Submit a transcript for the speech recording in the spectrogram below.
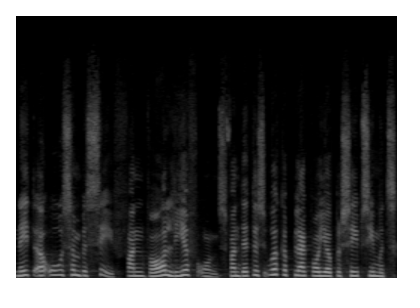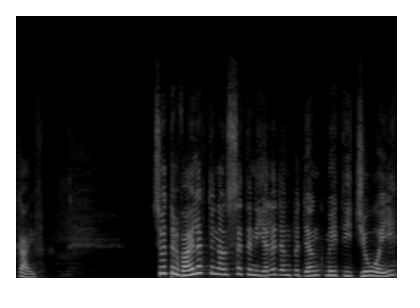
net 'n awesome besef van waar leef ons, want dit is ook 'n plek waar jou persepsie moet skuif. So terwyl ek toe nou sit en die hele ding bedink met die joy,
